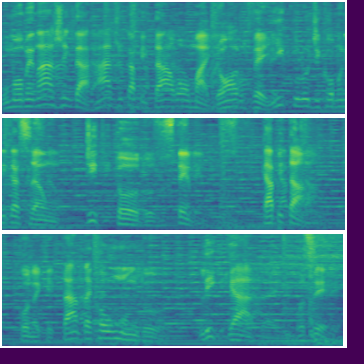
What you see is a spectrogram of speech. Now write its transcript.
Uma homenagem da Rádio Capital ao maior veículo de comunicação de todos os tempos. Capital, conectada com o mundo, ligada em você.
